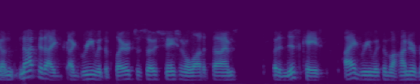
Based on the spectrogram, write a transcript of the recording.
you know, not that I agree with the Players Association a lot of times, but in this case, I agree with them 100%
